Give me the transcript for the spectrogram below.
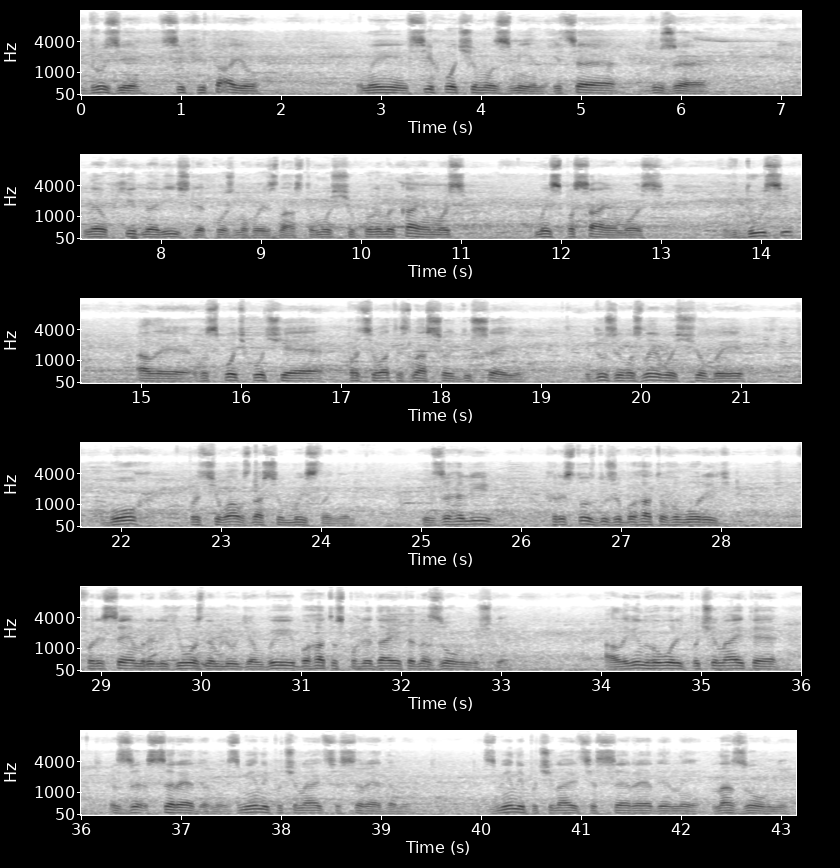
Друзі, всіх вітаю. Ми всі хочемо змін, і це дуже необхідна річ для кожного із нас, тому що коли ми каємось, ми спасаємось в дусі, але Господь хоче працювати з нашою душею. І дуже важливо, щоб Бог працював з нашим мисленням. І взагалі Христос дуже багато говорить фарисеям, релігіозним людям, ви багато споглядаєте на зовнішнє. Але він говорить, починайте з середини. Зміни починаються з середини. Зміни починаються з середини назовні.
